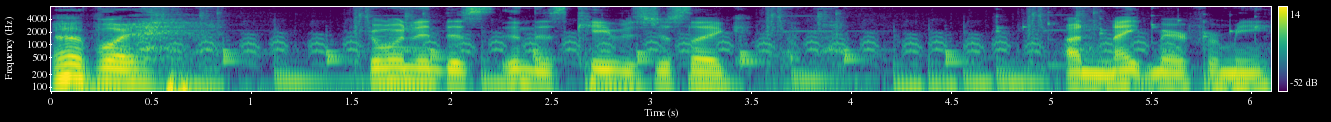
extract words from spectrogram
Oh boy. Going in this in this cave is just like a nightmare for me.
